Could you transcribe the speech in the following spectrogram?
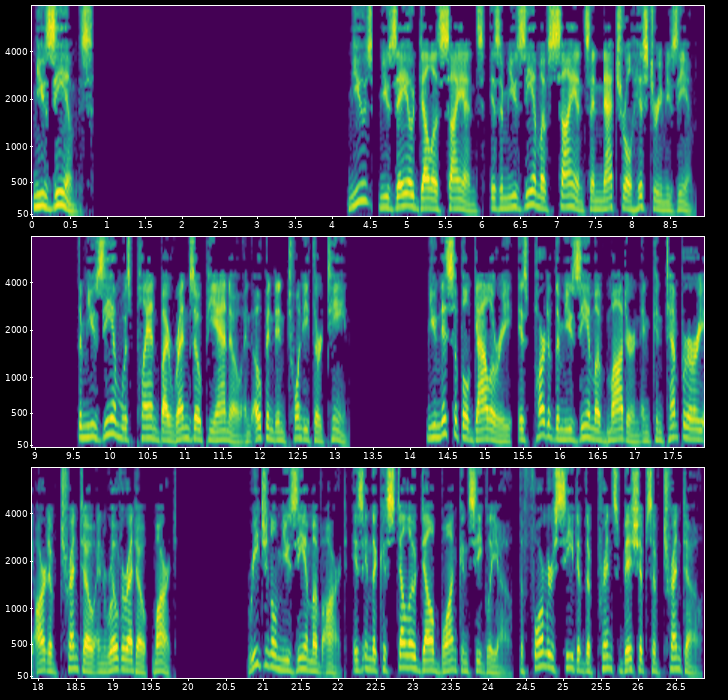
Museums Muse, Museo della Scienza, is a museum of science and natural history museum. The museum was planned by Renzo Piano and opened in 2013. Municipal Gallery, is part of the Museum of Modern and Contemporary Art of Trento and Rovereto, MART. Regional Museum of Art, is in the Castello del Buonconsiglio, the former seat of the Prince-Bishops of Trento.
